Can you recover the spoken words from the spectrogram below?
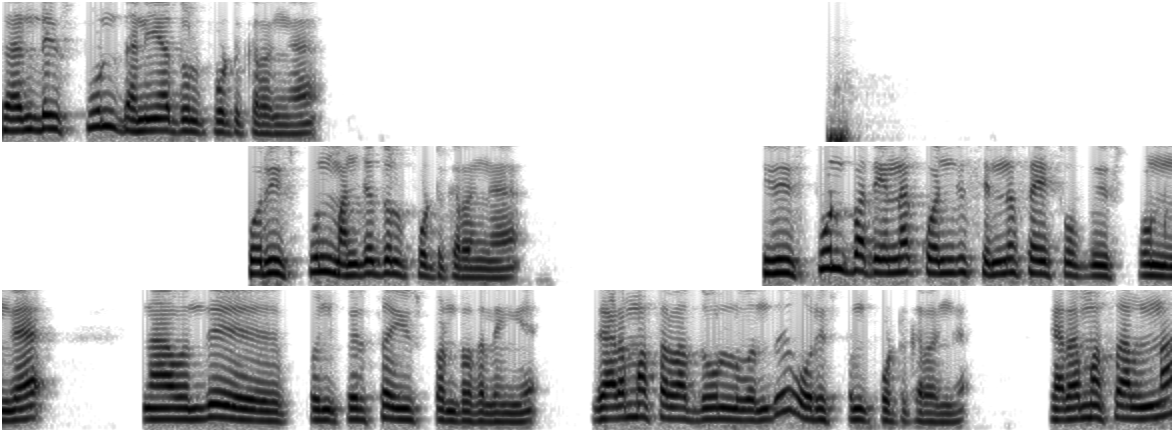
ரெண்டு ஸ்பூன் தனியாத்தூள் போட்டுக்கிறேங்க. ஒரு ஸ்பூன் மஞ்சத்தூள் போட்டுக்கிறேங்க இது ஸ்பூன் பார்த்தீங்கன்னா கொஞ்சம் சின்ன சைஸ் உப்பு ஸ்பூனுங்க நான் வந்து கொஞ்சம் பெருசாக யூஸ் பண்ணுறது இல்லைங்க கரம் மசாலா தூள் வந்து ஒரு ஸ்பூன் போட்டுக்கிறேங்க. கரம் மசாலானா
